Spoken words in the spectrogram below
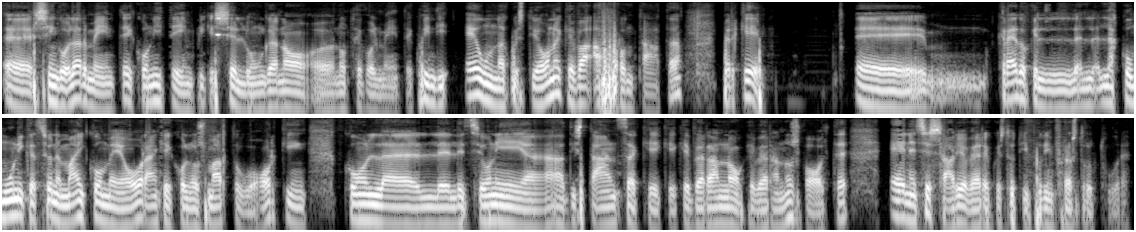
eh, singolarmente con i tempi che si allungano eh, notevolmente. Quindi è una questione che va affrontata perché eh, credo che l- la comunicazione mai come ora, anche con lo smart working, con le, le lezioni a, a distanza che, che, che, verranno, che, verranno, svolte, è necessario avere questo tipo di infrastrutture.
